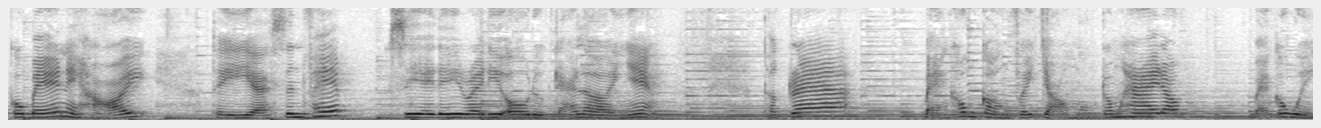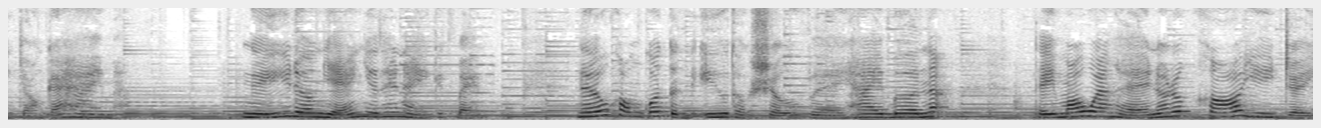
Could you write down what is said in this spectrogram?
Cô bé này hỏi, thì à, xin phép CAD Radio được trả lời nha. Thật ra, bạn không cần phải chọn một trong hai đâu bạn có quyền chọn cả hai mà. Nghĩ đơn giản như thế này các bạn. Nếu không có tình yêu thật sự về hai bên á, thì mối quan hệ nó rất khó duy trì.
